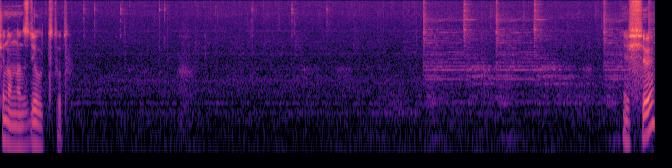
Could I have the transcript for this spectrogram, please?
Что нам надо сделать тут? И все?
